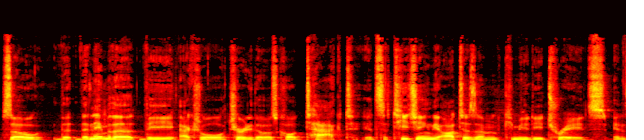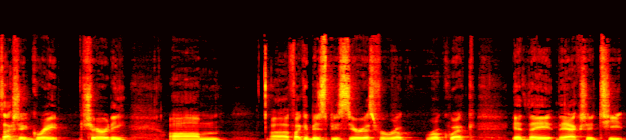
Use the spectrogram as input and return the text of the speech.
So the the name of the the actual charity though is called TACT. It's teaching the autism community trades, and it's actually a great charity. Um, uh, if I could just be serious for real, real quick, it, they they actually te-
